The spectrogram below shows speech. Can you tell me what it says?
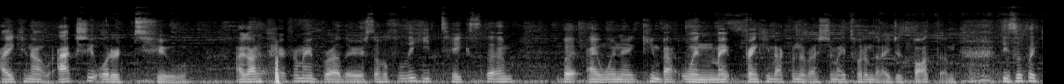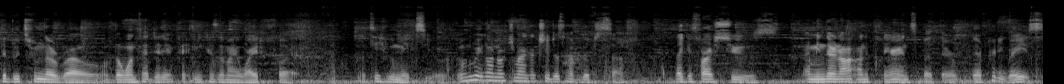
I cannot actually order two. I got a pair for my brother, so hopefully he takes them. But I when I came back when my friend came back from the restroom, I told him that I just bought them. These look like the boots from the row, the ones that didn't fit me because of my wide foot. Let's see who makes you. Oh my god, Nordstrom actually does have good stuff. Like as far as shoes. I mean they're not on clearance, but they're they're pretty great.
